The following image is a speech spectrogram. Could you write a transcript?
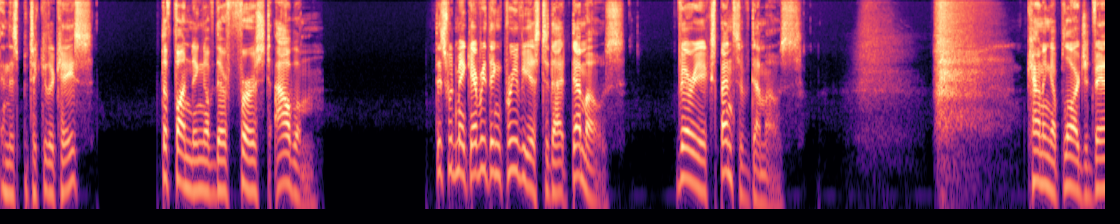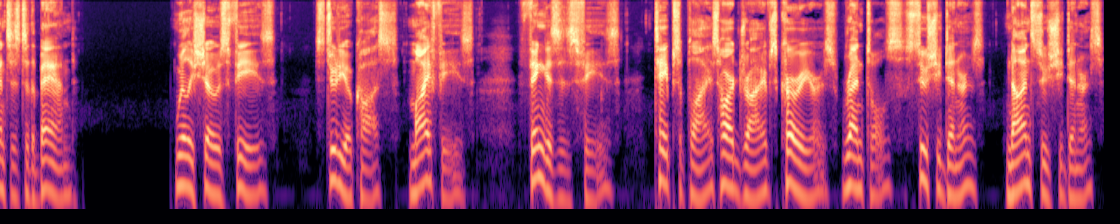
in this particular case. The funding of their first album. This would make everything previous to that demos, very expensive demos. Counting up large advances to the band, Willie Show's fees, studio costs, my fees, Fingers' fees, tape supplies, hard drives, couriers, rentals, sushi dinners, non sushi dinners,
